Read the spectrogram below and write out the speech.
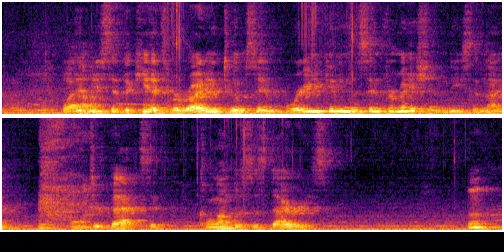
And he said the kids were writing to him saying, where are you getting this information? And he said, and I answered back, said, Columbus's diaries. Hmm.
